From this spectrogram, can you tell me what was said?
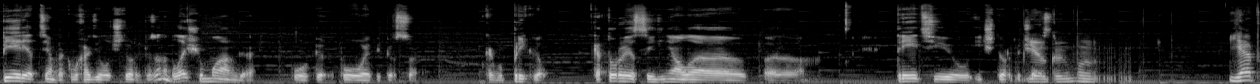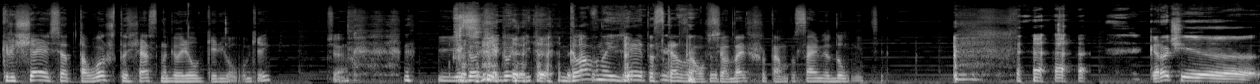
перед тем, как выходила четвертая персона, была еще манга по, по этой персоне. Как бы приквел, которая соединяла э, третью и четвертую часть. Я как бы... Я открещаюсь от того, что сейчас наговорил Кирилл, окей? Все. Главное, я это сказал. Все, дальше там вы сами думайте. Короче,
